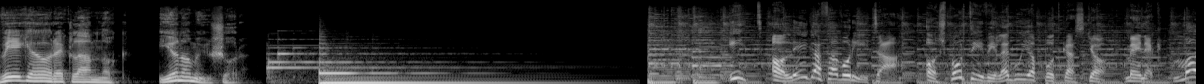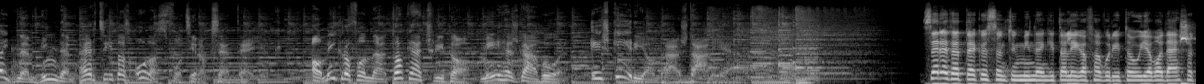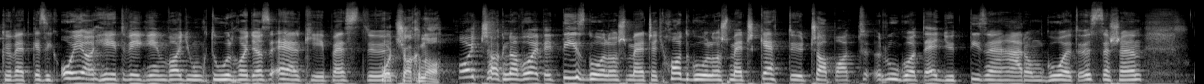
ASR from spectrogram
Vége a reklámnak, jön a műsor. Itt a Lega Favorita, a Sport TV legújabb podcastja, melynek majdnem minden percét az olasz focinak szenteljük. A mikrofonnál Takács Rita, Méhes Gábor és Kéri András Dániel. Szeretettel köszöntünk mindenkit, a Léga Favorita újabb adása következik. Olyan hétvégén vagyunk túl, hogy az elképesztő. Hogy csak na? Hogy csak na, volt egy 10 gólos meccs, egy 6 gólos meccs, kettő csapat rúgott együtt 13 gólt összesen.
